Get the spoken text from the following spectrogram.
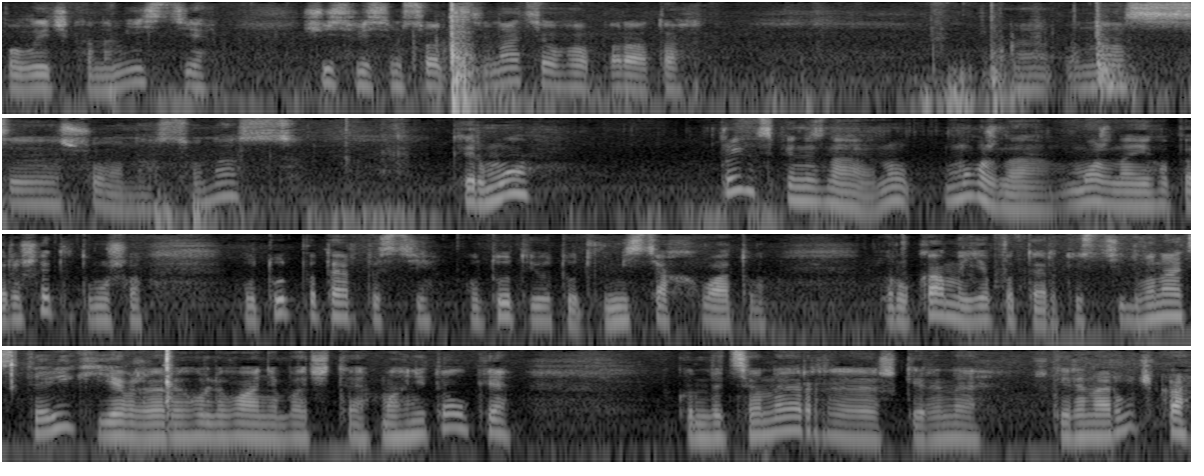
поличка на місці. 6800 ціна цього апарата. Е, У нас е, що у нас? У нас кермо. В принципі, не знаю. Ну, можна, можна його перешити, тому що отут потертості, отут і отут. В місцях хвату руками є потертості. 12 рік є вже регулювання, бачите, магнітолки, кондиціонер, е, шкіряне, шкіряна ручка,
